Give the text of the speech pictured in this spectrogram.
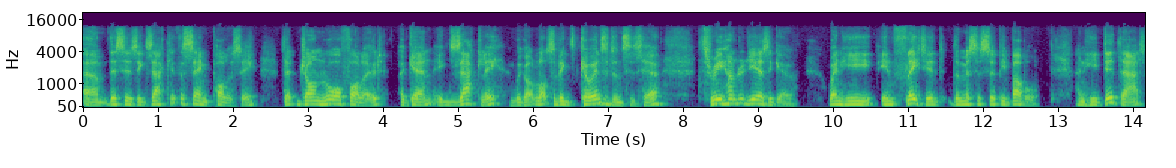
um, this is exactly the same policy that John Law followed, again, exactly, we got lots of coincidences here, 300 years ago when he inflated the Mississippi bubble. And he did that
